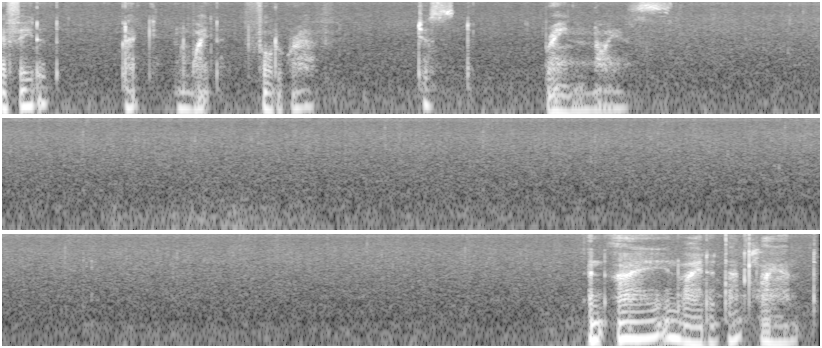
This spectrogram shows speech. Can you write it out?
A faded black and white photograph, just brain noise. And I invited that client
